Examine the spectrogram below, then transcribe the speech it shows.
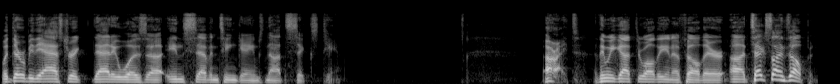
but there would be the asterisk that it was uh, in 17 games, not 16. All right. I think we got through all the NFL there. Uh, text line's open.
